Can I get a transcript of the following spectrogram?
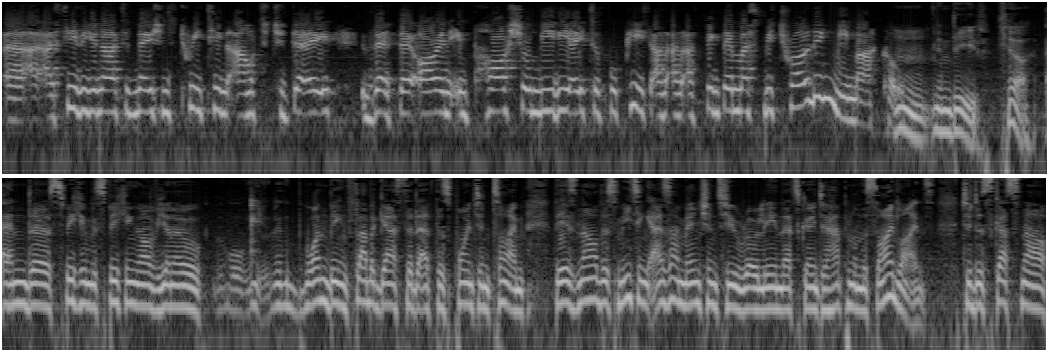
Uh, I, see the United Nations tweeting out today that they are an impartial mediator for peace. I, I, I think they must be trolling me, Michael. Mm, indeed, yeah. And uh, speaking speaking of, you know, one being flabbergasted at this point in time, there's now this meeting, as I mentioned to you, Rolene, that's going to happen on the sidelines to discuss now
